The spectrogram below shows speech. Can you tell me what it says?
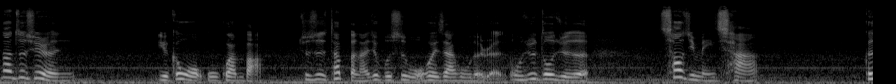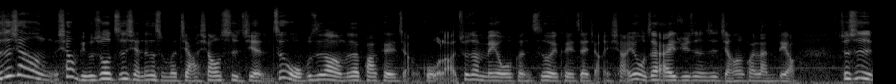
那这些人也跟我无关吧？就是他本来就不是我会在乎的人，我就都觉得超级没差。可是像像比如说之前那个什么假消事件，这个我不知道有没有在 Podcast 讲过啦。就算没有，我可能之后也可以再讲一下，因为我在 IG 真的是讲到快烂掉。就是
